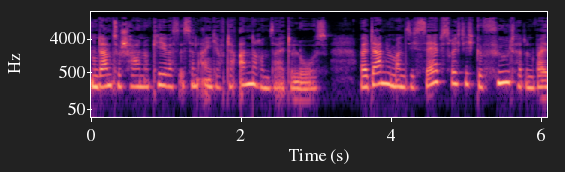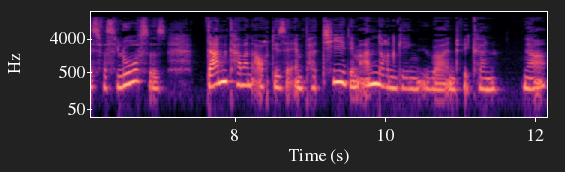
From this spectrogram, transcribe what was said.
und dann zu schauen, okay, was ist denn eigentlich auf der anderen Seite los? Weil dann, wenn man sich selbst richtig gefühlt hat und weiß, was los ist, dann kann man auch diese Empathie dem anderen gegenüber entwickeln. Ja,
